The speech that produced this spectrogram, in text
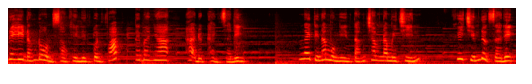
nơi y đóng đồn sau khi liên quân Pháp, Tây Ban Nha hạ được thành Gia Định. Ngay từ năm 1859, khi chiếm được Gia Định,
